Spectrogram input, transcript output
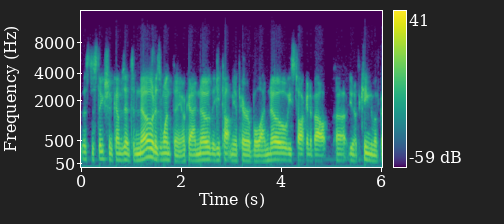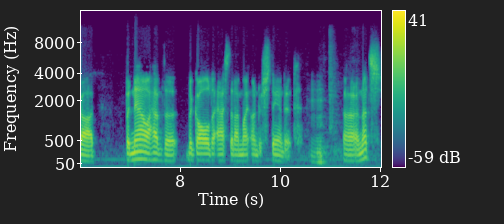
this distinction comes in. To know it is one thing. Okay, I know that he taught me a parable. I know he's talking about uh, you know the kingdom of God, but now I have the the gall to ask that I might understand it, mm-hmm. uh, and that's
